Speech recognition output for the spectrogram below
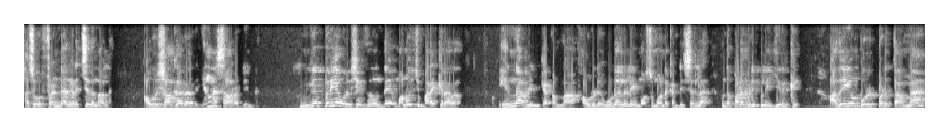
அது ஒரு ஃப்ரெண்டாக நினச்சதுனால அவர் ஷாக் ஆகிறாரு. என்ன சார் அப்படின்னு. மிகப்பெரிய ஒரு விஷயத்தை வந்து மனோஜ் மறைக்கிறாரு. என்ன அப்படின்னு கேட்டோம்னா அவருடைய உடல்நிலை மோசமான கண்டிஷனில் அந்த படப்பிடிப்பில் இருக்குது அதையும் பொருட்படுத்தாமல்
